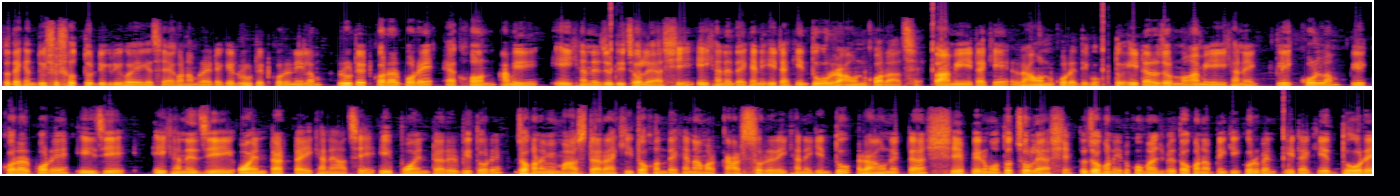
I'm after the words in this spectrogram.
তো দেখেন দুইশো সত্তর ডিগ্রি হয়ে গেছে, এখন আমরা এটাকে রুটেট করে নিলাম। রুটেট করার পরে এখন আমি এইখানে যদি চলে আসি, এইখানে দেখেন এটা কিন্তু রাউন্ড করা আছে। তো আমি এটাকে রাউন্ড করে দিব। তো এটার জন্য আমি এইখানে ক্লিক করলাম। ক্লিক করার পরে এই যে এইখানে যে পয়েন্টারটা এখানে আছে, এই পয়েন্টারের ভিতরে যখন আমি মাউসটা রাখি, তখন দেখেন আমার কার্সরের এখানে কিন্তু রাউন্ড একটা শেপের মতো চলে আসে। তো যখন এরকম আসবে, তখন আপনি কি করবেন? এটাকে ধরে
